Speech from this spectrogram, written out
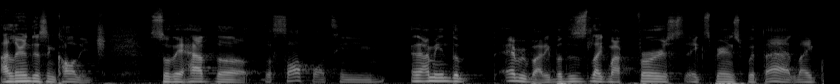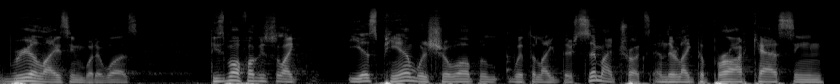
I learned this in college so they have the the softball team, and I mean the everybody, but this is like my first experience with that, like realizing what it was. These motherfuckers are like ESPN would show up with the, like their semi trucks, and they're like the broadcasting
